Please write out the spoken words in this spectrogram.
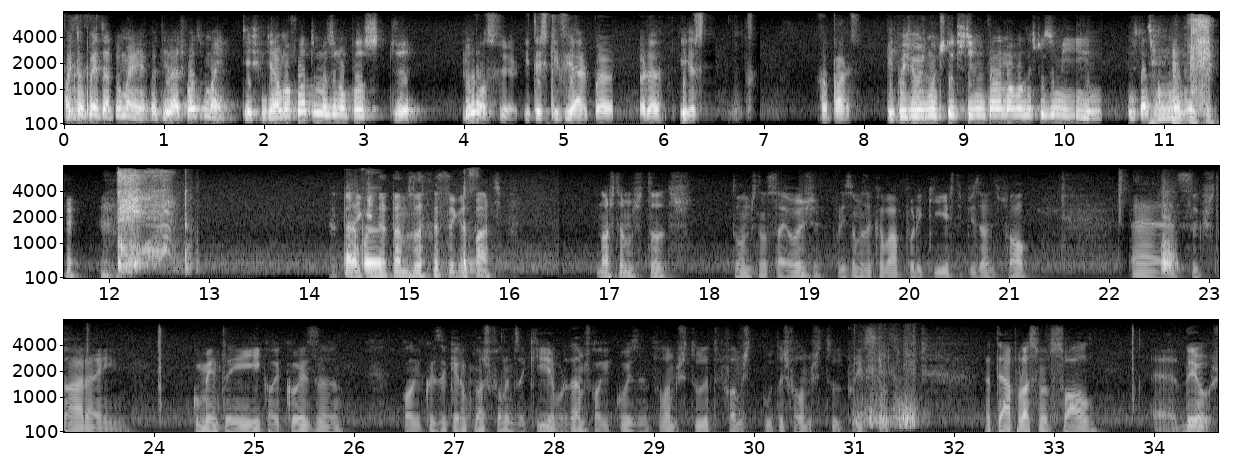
Ou então pensa à tua mãe, é para tirar as fotos, mãe. Tens que me tirar uma foto, mas eu não posso te ver. Não posso ver. E tens que enviar para, para este rapaz. E depois vê os nudes todos tens no telemóvel das tuas amigas. Está tudo uma vez. Era É que para- ainda estamos a ser gravados. Nós estamos todos tontos, não sei hoje, por isso vamos acabar por aqui este episódio, pessoal. Ah, se gostarem, comentem aí qualquer coisa. Qualquer coisa queiram que nós falemos aqui, abordamos qualquer coisa, falamos de tudo, falamos de putas, falamos de tudo. Por isso, até à próxima, pessoal. Adeus.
